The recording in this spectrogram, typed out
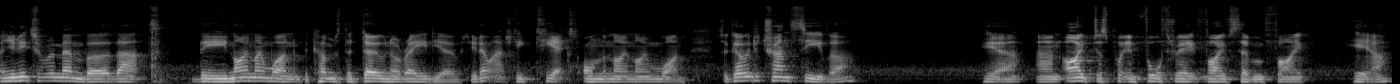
And you need to remember that the 991 becomes the donor radio. So you don't actually TX on the 991. So go into transceiver here, and I've just put in 438575 here,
